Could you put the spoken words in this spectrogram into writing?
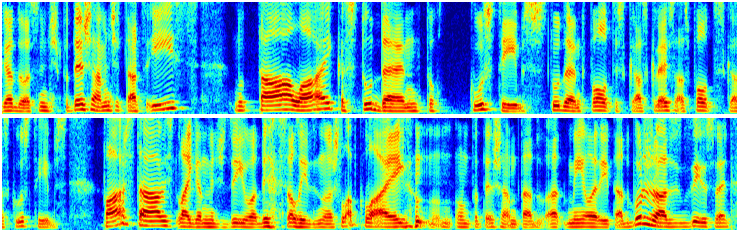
gados viņš patiešām viņš ir tāds īsts nu, tā laika studentu kustības, studentu politiskās, kreisās politiskās kustības pārstāvis, lai gan viņš dzīvo salīdzinoši labklājīgi un, un, un patiešām tādu, mīl arī tādu buržāzisku dzīvesveidu,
